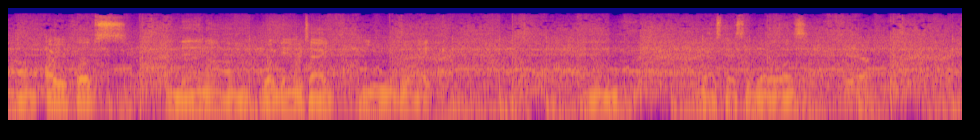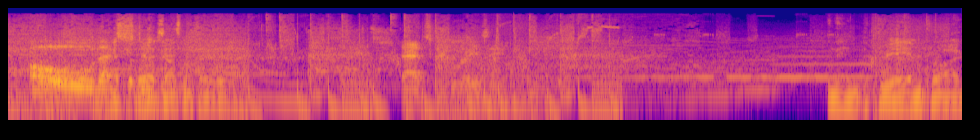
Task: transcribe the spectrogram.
uh, all your clips and then um, what gamer tag you would like, and that's basically what it was. Yeah. Oh, that's, That's what stupid. that's my favorite. That's crazy. And then the 3 a.m. quad.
